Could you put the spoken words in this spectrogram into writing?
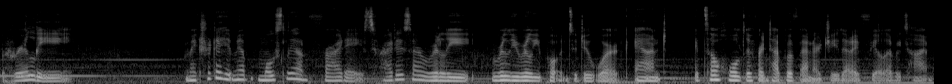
really, make sure to hit me up mostly on Fridays. Fridays are really, really, really potent to do work, and it's a whole different type of energy that I feel every time.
